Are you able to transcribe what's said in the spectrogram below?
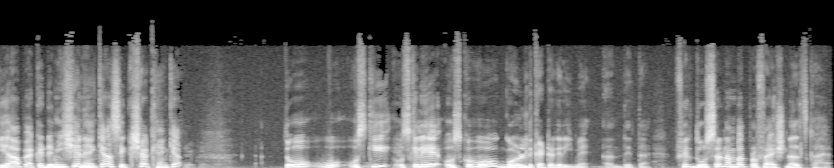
कि आप एकेडमिशियन हैं क्या, शिक्षक हैं क्या? तो वो उसकी, उसके लिए उसको वो गोल्ड कैटेगरी में देता है। फिर दूसरा नंबर प्रोफेशनल्स का है।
